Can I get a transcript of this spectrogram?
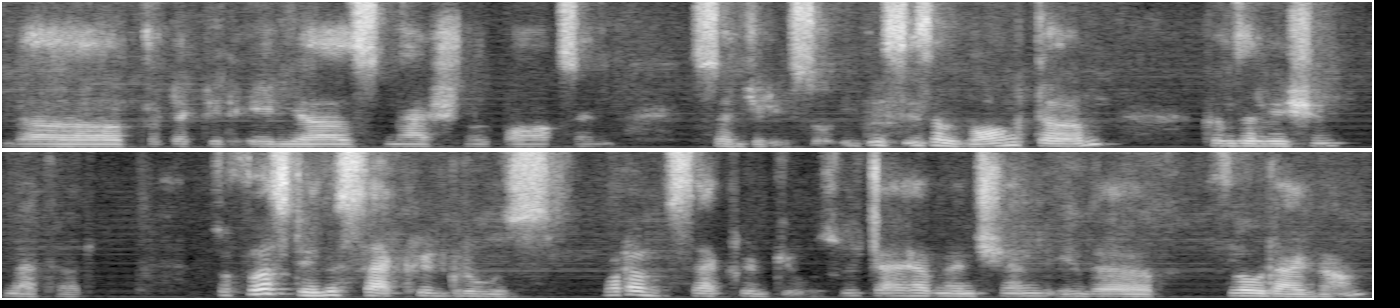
the protected areas, national parks, and sanctuaries. So this is a long-term conservation method. So first is the sacred groves. What are the sacred groves? Which I have mentioned in the flow diagram.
